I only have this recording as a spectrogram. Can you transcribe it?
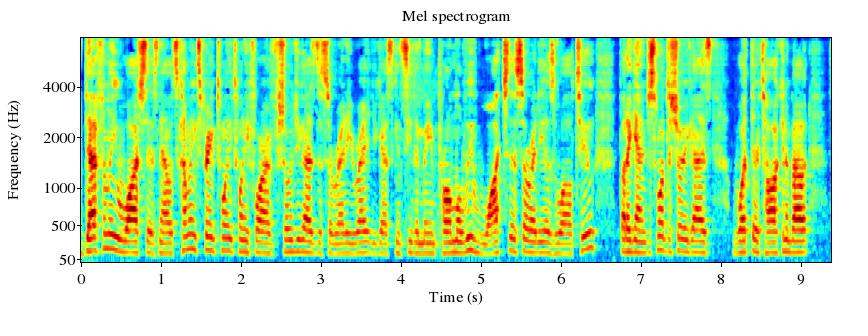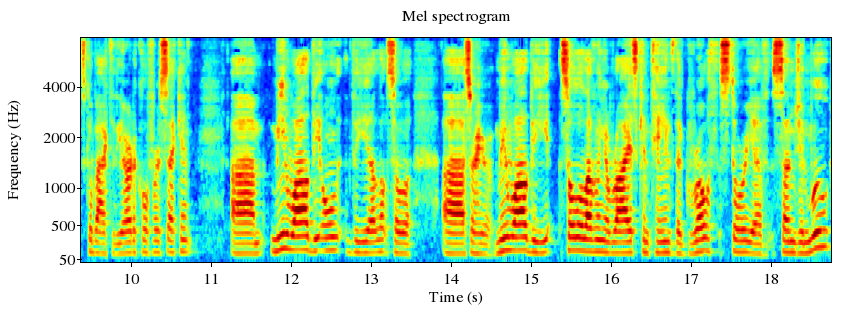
definitely watch this. Now it's coming spring 2024. I've showed you guys this already, right? You guys can see the main promo. We've watched this already as well too. But again, I just want to show you guys what they're talking about. Let's go back to the article for a second. Um, meanwhile, the only the uh, so uh, sorry here. Meanwhile, the solo leveling Arise contains the growth story of Sung Jin Woo,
